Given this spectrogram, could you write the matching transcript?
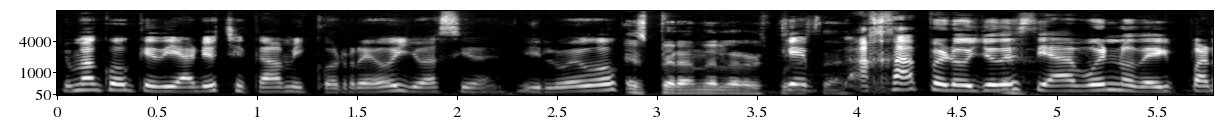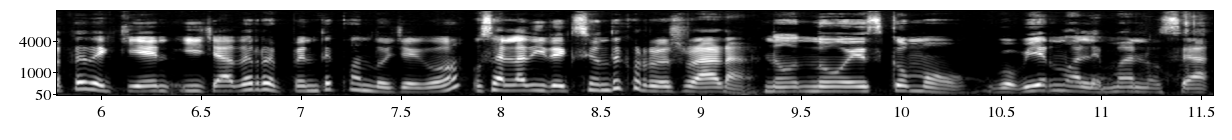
yo me acuerdo que diario checaba mi correo y yo así, de- y luego Esperando la que, respuesta. ajá, pero yo decía, bueno, ¿de parte de quién? Y ya de repente cuando llegó, o sea, la dirección de correo es rara, no, no es como gobierno alemán, o sea,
